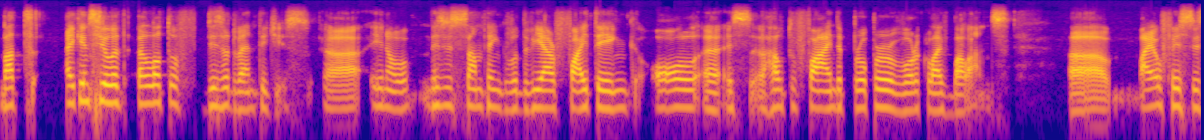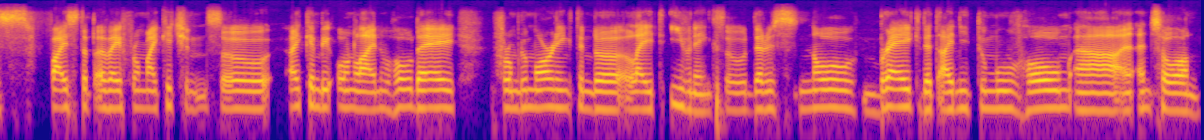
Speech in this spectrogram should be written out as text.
But I can see a lot of disadvantages. Uh, you know, this is something what we are fighting all uh, is how to find a proper work-life balance. Uh, my office is five steps away from my kitchen, so I can be online whole day from the morning to the late evening. So there is no break that I need to move home uh, and so on.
